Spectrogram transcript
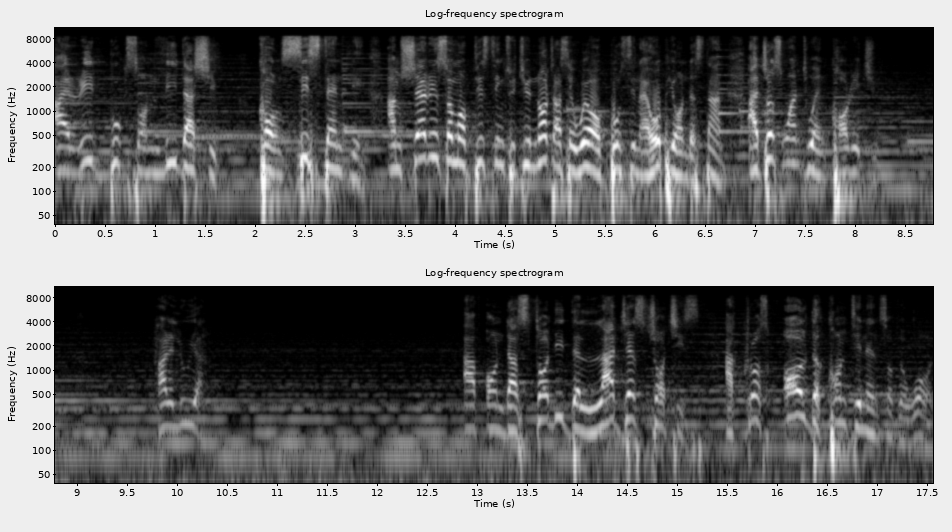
I read books on leadership consistently. I'm sharing some of these things with you not as a way of boasting. I hope you understand. I just want to encourage you hallelujah I've understudied the largest churches across all the continents of the world.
